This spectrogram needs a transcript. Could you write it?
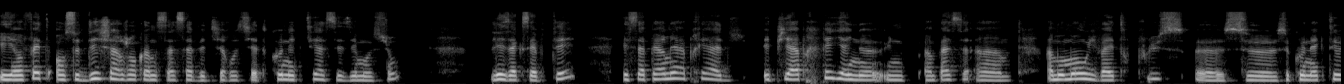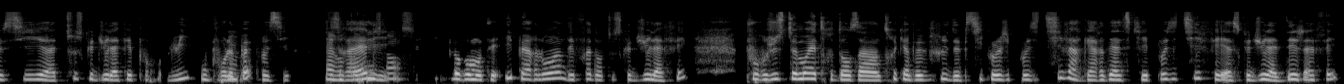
Et en fait, en se déchargeant comme ça, ça veut dire aussi être connecté à ses émotions, les accepter. Et ça permet après à... Et puis après, il y a une, une- un, passe- un, un moment où il va être plus euh, se, se connecter aussi à tout ce que Dieu a fait pour lui ou pour le Mm. peuple aussi. La Israël, il peut remonter hyper loin des fois dans tout ce que Dieu l'a fait pour justement être dans un truc un peu plus de psychologie positive, à regarder à ce qui est positif et à ce que Dieu l'a déjà fait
